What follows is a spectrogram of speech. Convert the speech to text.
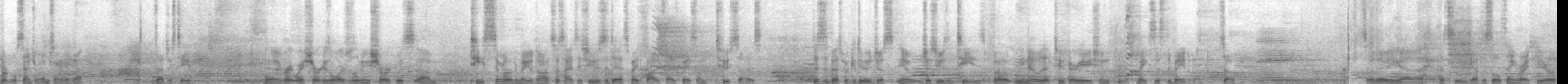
vertebral central. I'm sorry about that. It's not just teeth. A great white shark is a large living shark with um, teeth similar to megalodon, so scientists use it to estimate body size based on tooth size. This is the best we could do, just you know, just using teeth. But we know that tooth variation makes this debatable. So, so there you got. Uh, let's see, you got this little thing right here.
